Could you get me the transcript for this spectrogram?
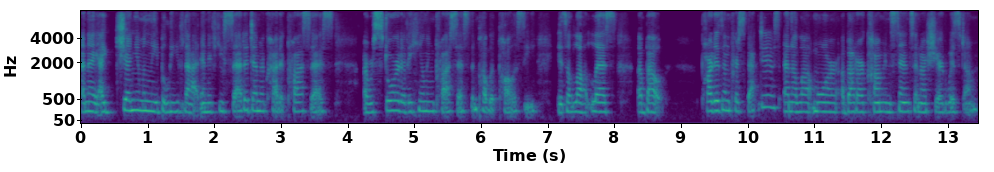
and I, I genuinely believe that. And if you set a democratic process, a restorative, a healing process, then public policy is a lot less about partisan perspectives and a lot more about our common sense and our shared wisdom.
